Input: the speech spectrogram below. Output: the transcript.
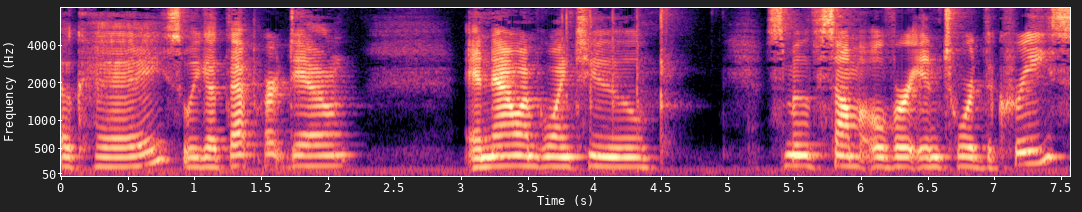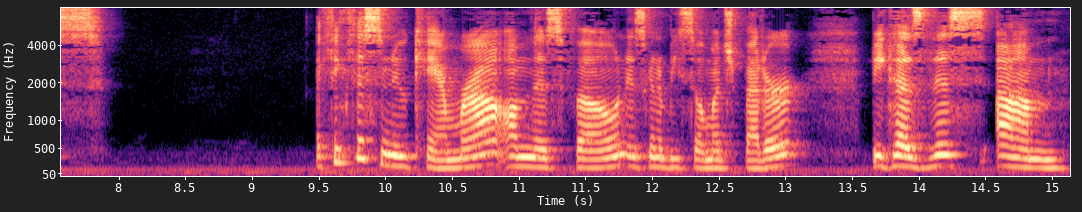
Okay, so we got that part down. And now I'm going to smooth some over in toward the crease. I think this new camera on this phone is going to be so much better because this um,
